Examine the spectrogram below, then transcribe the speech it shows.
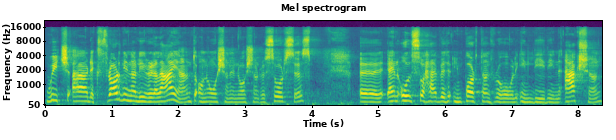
which are extraordinarily reliant on ocean and ocean resources, uh, and also have an important role in leading action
